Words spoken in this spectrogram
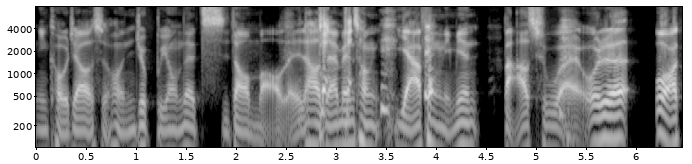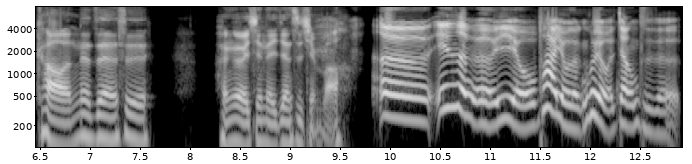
你口交的时候，你就不用再吃到毛嘞，然后在那边从牙缝里面拔出来，我觉得哇靠，那真的是很恶心的一件事情吧？呃，因人而异哦，我怕有人会有这样子的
